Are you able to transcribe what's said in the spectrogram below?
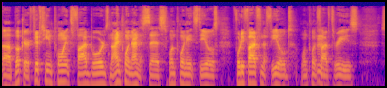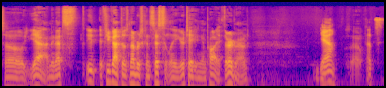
uh, Booker 15 points, 5 boards, 9.9 assists, 1.8 steals, 45 from the field, 1.5 mm. threes. So, yeah, I mean, that's if you got those numbers consistently, you're taking him probably third round. Yeah. So that's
